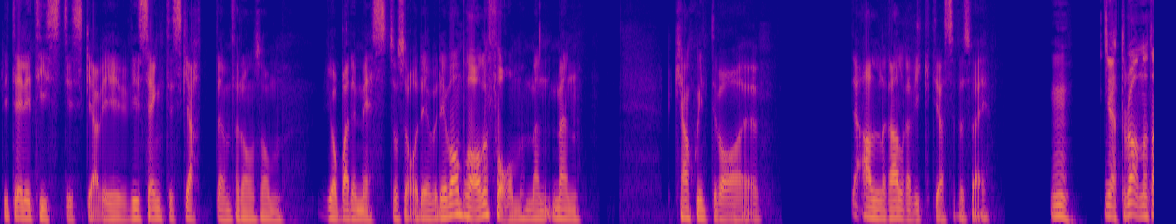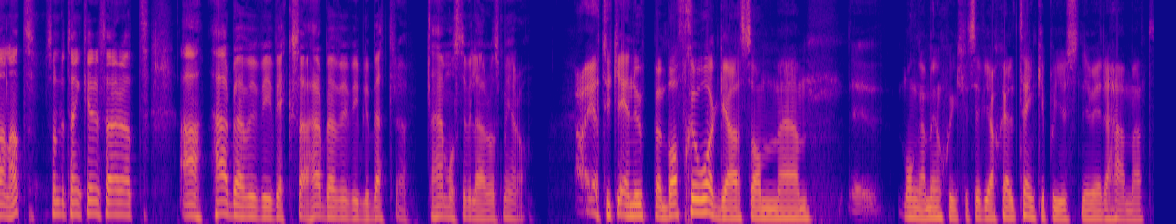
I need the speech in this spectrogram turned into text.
lite elitistiska. Vi, vi sänkte skatten för de som jobbade mest och så. Det, det var en bra reform, men, men kanske inte var eh, det allra, allra viktigaste för Sverige. Jättebra. Något annat som du tänker så här att ah, här behöver vi växa, här behöver vi bli bättre. Det här måste vi lära oss mer om. Ja, Jag tycker en uppenbar fråga som eh, många människor, inklusive jag själv, tänker på just nu är det här med att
